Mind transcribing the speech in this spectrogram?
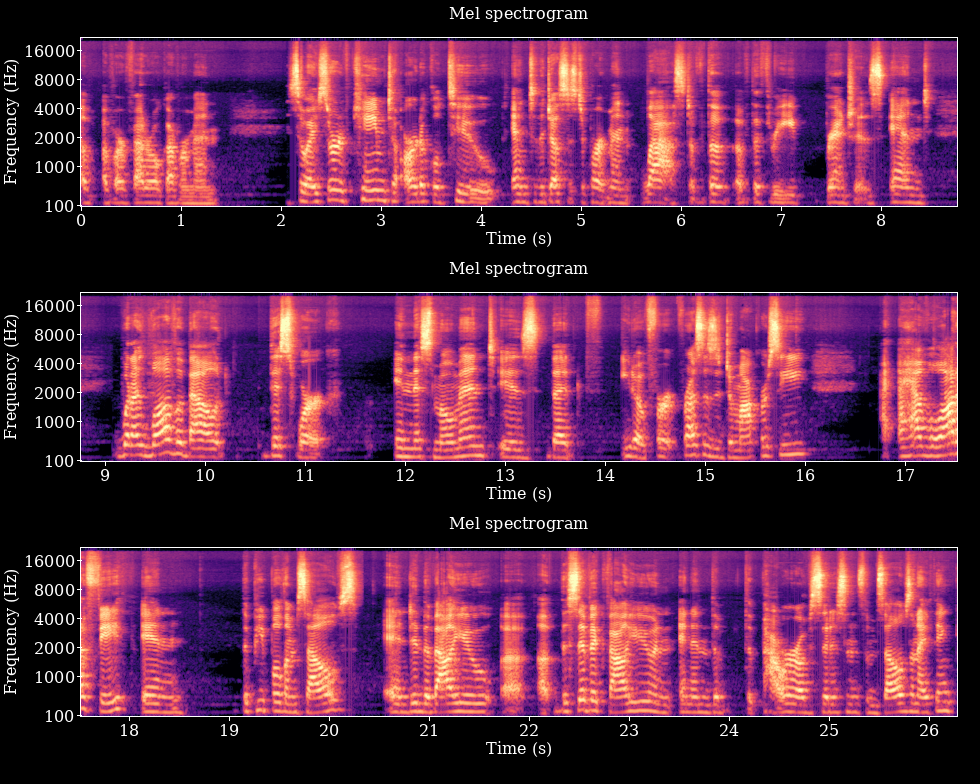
of, of our federal government. So I sort of came to Article Two and to the Justice Department last of the of the three branches. And what I love about this work in this moment is that, you know, for, for us as a democracy, I, I have a lot of faith in the people themselves and in the value, uh, uh, the civic value, and, and in the, the power of citizens themselves. And I think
